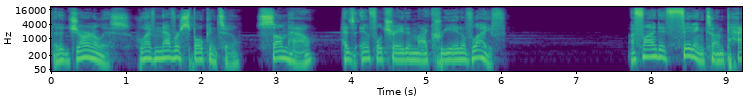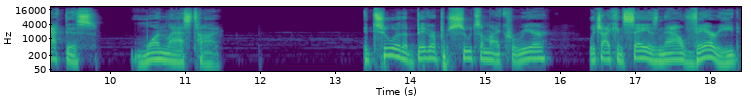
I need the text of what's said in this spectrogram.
that a journalist who I've never spoken to somehow has infiltrated my creative life. I find it fitting to unpack this one last time. In two of the bigger pursuits of my career, which I can say is now varied,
